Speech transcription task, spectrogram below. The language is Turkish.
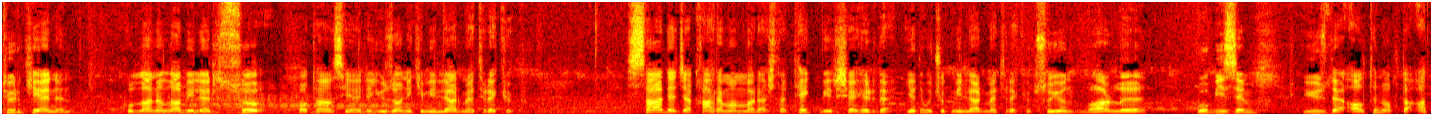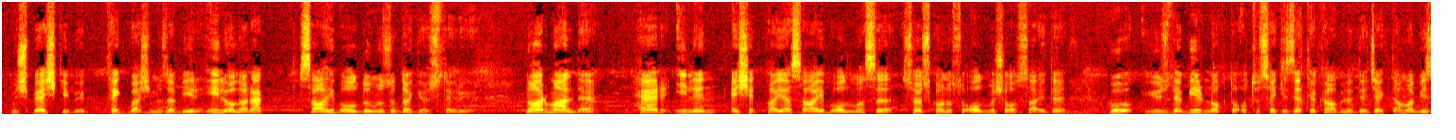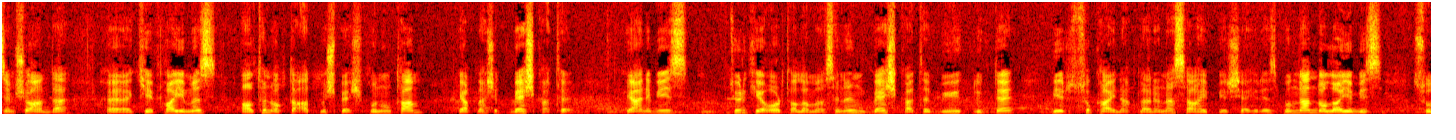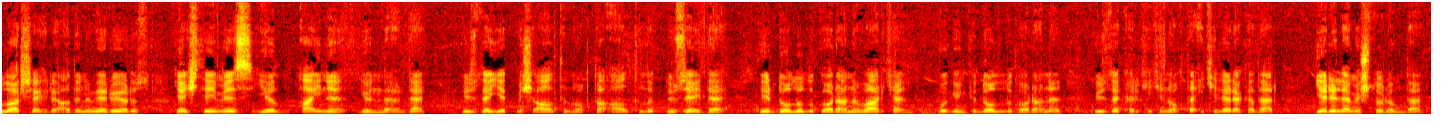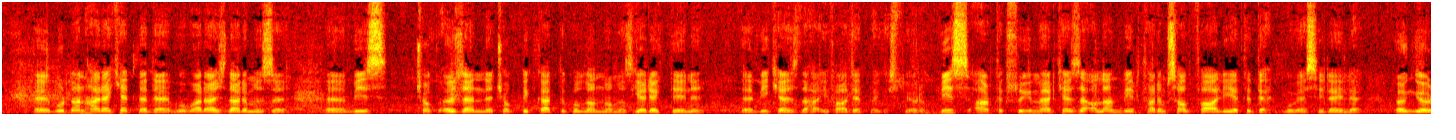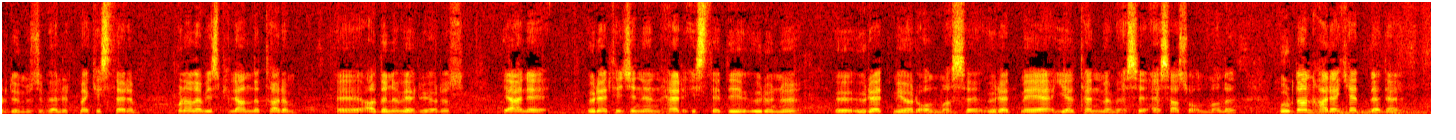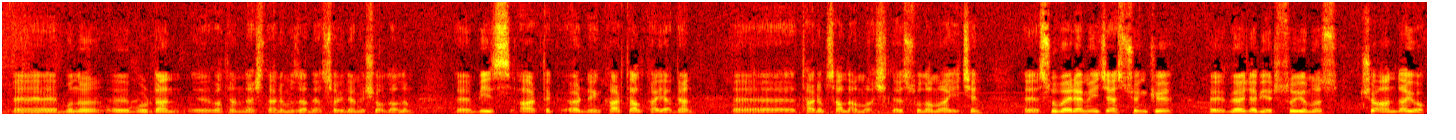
Türkiye'nin kullanılabilir su potansiyeli 112 milyar metreküp. Sadece Kahramanmaraş'ta tek bir şehirde 7,5 milyar metreküp suyun varlığı bu bizim %6.65 gibi tek başımıza bir il olarak sahip olduğumuzu da gösteriyor. Normalde her ilin eşit paya sahip olması söz konusu olmuş olsaydı bu %1.38'e tekabül edecekti ama bizim şu anda ki payımız 6.65. Bunun tam yaklaşık 5 katı. Yani biz Türkiye ortalamasının 5 katı büyüklükte bir su kaynaklarına sahip bir şehiriz. Bundan dolayı biz Sular Şehri adını veriyoruz. Geçtiğimiz yıl aynı günlerde %76.6'lık düzeyde bir doluluk oranı varken bugünkü doluluk oranı %42.2'lere kadar gerilemiş durumda. Ee, Buradan hareketle de bu barajlarımızı e, biz çok özenli, çok dikkatli kullanmamız gerektiğini e, bir kez daha ifade etmek istiyorum. Biz artık suyu merkeze alan bir tarımsal faaliyeti de bu vesileyle öngördüğümüzü belirtmek isterim. Buna da biz planlı tarım e, adını veriyoruz. Yani üreticinin her istediği ürünü e, üretmiyor olması, üretmeye yeltenmemesi esas olmalı. Buradan hareketle de e, bunu e, buradan e, vatandaşlarımıza da söylemiş olalım. E, Biz artık örneğin Kartalkaya'dan e, tarımsal amaçlı sulama için su veremeyeceğiz çünkü böyle bir suyumuz şu anda yok.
